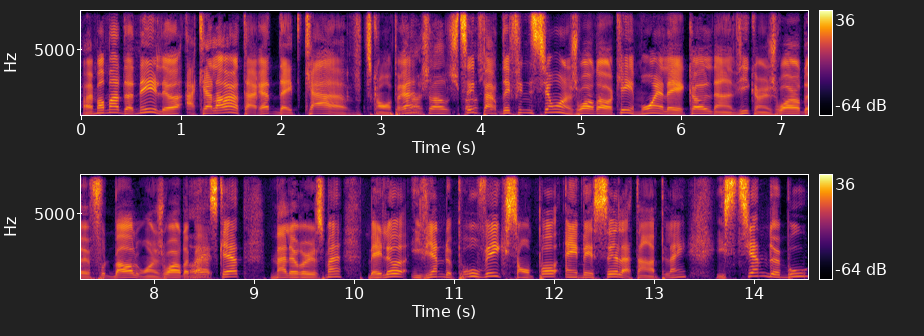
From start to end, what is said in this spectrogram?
À un moment donné, là, à quelle heure t'arrêtes d'être cave? Tu comprends? Je pense par que- définition, un joueur de hockey est moins à l'école dans la vie qu'un joueur de football ou un joueur de Ouais. basket, malheureusement. Mais là, ils viennent de prouver qu'ils sont pas imbéciles à temps plein. Ils se tiennent debout,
